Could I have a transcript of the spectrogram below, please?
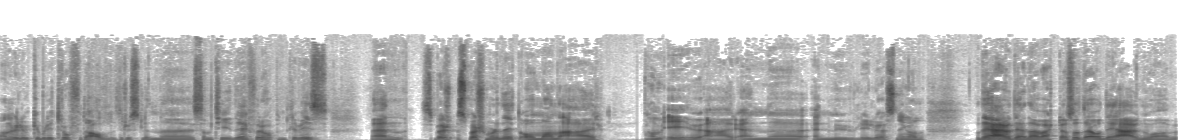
Man vil jo ikke bli truffet av alle truslene samtidig, forhåpentligvis. Men spør spørsmålet ditt om man er om EU er en, eh, en mulig løsning og, og det er jo det det har vært. Altså det, og det er jo noe av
